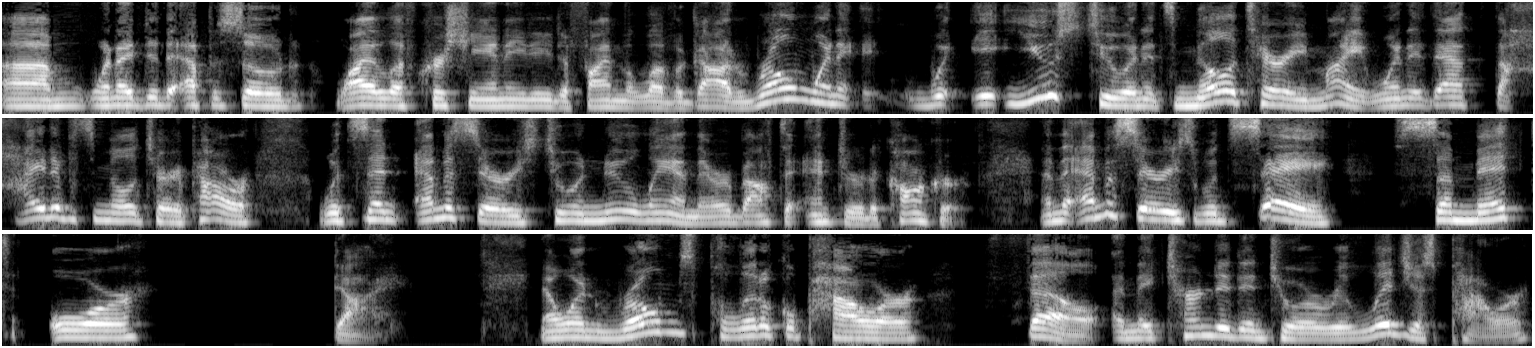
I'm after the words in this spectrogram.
um, when I did the episode "Why I Left Christianity to Find the Love of God." Rome, when it, it used to, in its military might, when it at the height of its military power, would send emissaries to a new land they were about to enter to conquer, and the emissaries would say, "Submit or die." Now, when Rome's political power fell and they turned it into a religious power,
